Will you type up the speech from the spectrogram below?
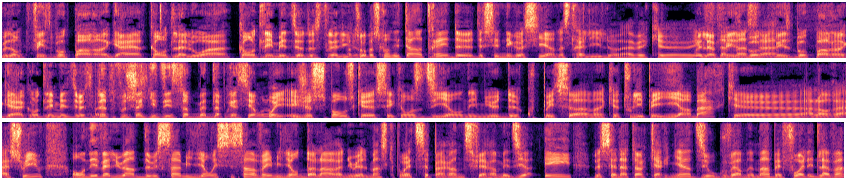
Donc Facebook part en guerre contre la loi, contre les médias d'Australie. Vois, parce qu'on était en train de d'essayer de négocier en Australie là, avec. euh, Mais là, Facebook, ça- Facebook part en guerre contre les médias. C'est peut-être peut qu'ils disent ça pour mettre de la pression. là. Oui, et je suppose que c'est qu'on se dit on est mieux de couper ça avant que tous les pays embarquent. Euh, alors à suivre, on évalue entre 200 millions et 620 millions de dollars annuellement, ce qui pourrait être séparant de différents médias. Et le sénateur Carignan dit au gouvernement, ben faut aller de l'avant.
